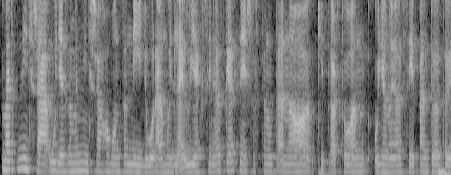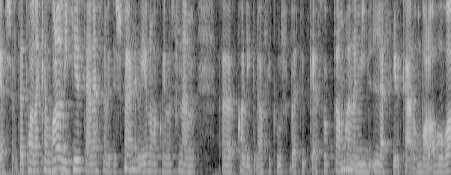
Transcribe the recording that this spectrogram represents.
mert nincs rá, úgy érzem, hogy nincs rá havonta négy órám, hogy leüljek színezgetni, és aztán utána kitartóan ugyanolyan szépen töltögessem. Tehát ha nekem valami hirtelen eszemét is fel kell mhm. írnom, akkor én azt nem kaligrafikus betűkkel szoktam, mm. hanem így lefirkálom valahova,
